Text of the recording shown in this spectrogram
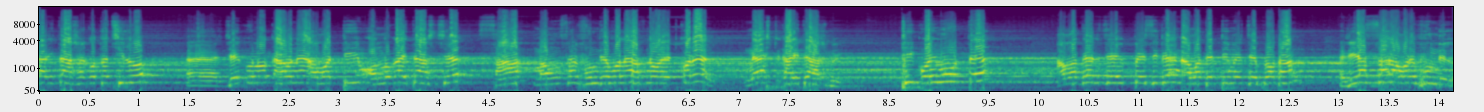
গাড়িতে আসার কথা ছিল যে কোনো কারণে আমার টিম অন্য গাড়িতে আসছে স্যার মামুন স্যার ফোন দিয়ে বলে আপনি ওয়েট করেন, নেক্সট গাড়িতে আসবে। ঠিক ওই মুহূর্তে আমাদের যে প্রেসিডেন্ট, আমাদের টিমের যে প্রধান, রিয়াজ স্যার আমারে ফোন দিল।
